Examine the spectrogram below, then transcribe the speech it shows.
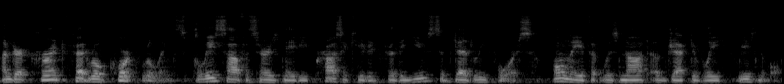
Under current federal court rulings, police officers may be prosecuted for the use of deadly force only if it was not objectively reasonable.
